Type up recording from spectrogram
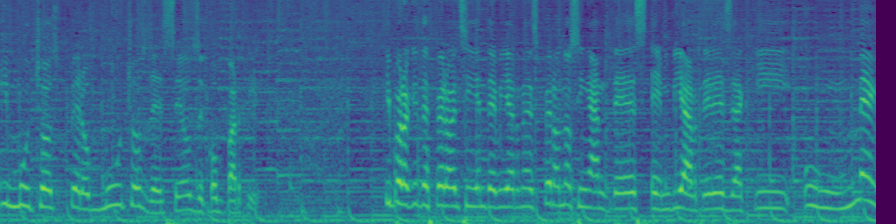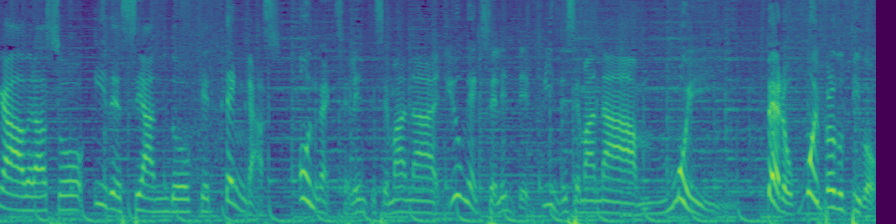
y muchos, pero muchos deseos de compartir. Y por aquí te espero el siguiente viernes, pero no sin antes enviarte desde aquí un mega abrazo y deseando que tengas una excelente semana y un excelente fin de semana muy, pero muy productivo.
